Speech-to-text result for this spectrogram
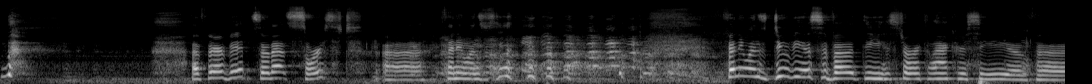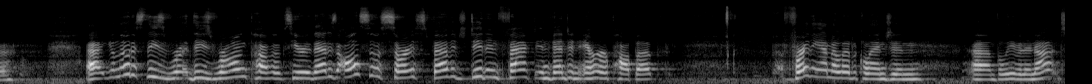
a fair bit, so that's sourced. Uh, if anyone's if anyone's dubious about the historical accuracy of uh, uh, you'll notice these, these wrong pop-ups here. That is also sourced. Babbage did, in fact, invent an error pop-up for the analytical engine, um, believe it or not.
